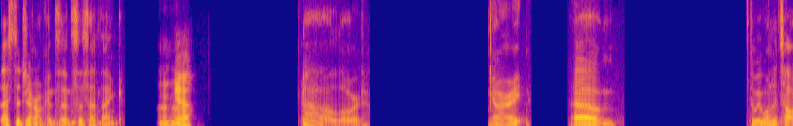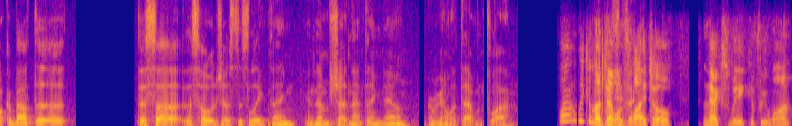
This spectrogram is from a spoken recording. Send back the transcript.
That's the general consensus, I think. Mhm. Yeah. Oh Lord. All right. Um do we want to talk about the this uh this whole Justice League thing and them shutting that thing down? Or are we gonna let that one fly? Well, we can let that What you one think? fly till next week if we want.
